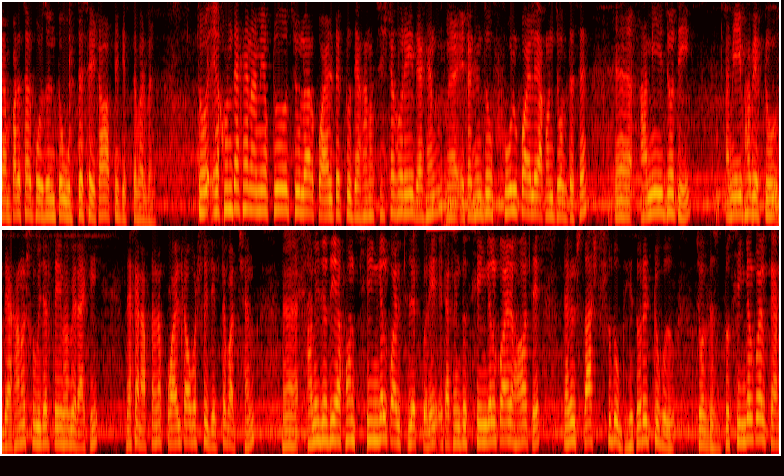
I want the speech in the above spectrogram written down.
টেম্পারেচার পর্যন্ত উঠতেছে এটাও আপনি দেখতে পারবেন। তো এখন দেখেন, আমি একটু চুলার কয়েলটা একটু দেখানোর চেষ্টা করি। দেখেন এটা কিন্তু ফুল কয়েলে এখন চলতেছে আমি যদি আমি এইভাবে একটু দেখানোর সুবিধার্থে এইভাবে রাখি। দেখেন আপনারা কয়েলটা অবশ্যই দেখতে পাচ্ছেন। আমি যদি এখন সিঙ্গেল কয়েল সিলেক্ট করি, এটা কিন্তু সিঙ্গেল কয়েল হওয়াতে দেখেন জাস্ট শুধু ভেতরেরটুকু চলতেছে। তো সিঙ্গেল কয়েল কেন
